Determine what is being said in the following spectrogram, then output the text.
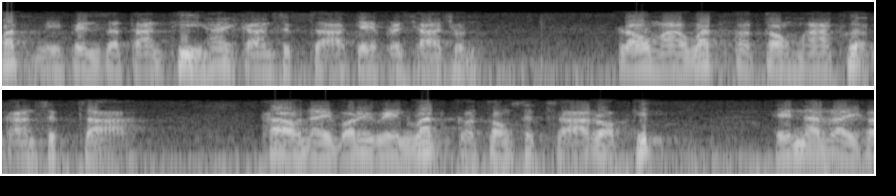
วัดนี่เป็นสถานที่ให้การศึกษาแก่ประชาชน เรามาวัดก็ต้องมาเพื่อการศึกษา ข้าวในบริเวณวัดก็ต้องศึกษารอบทิศ เห็นอะไรก็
